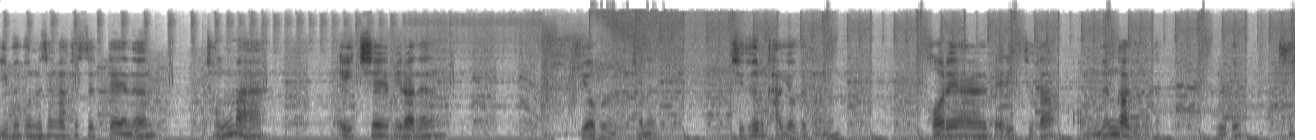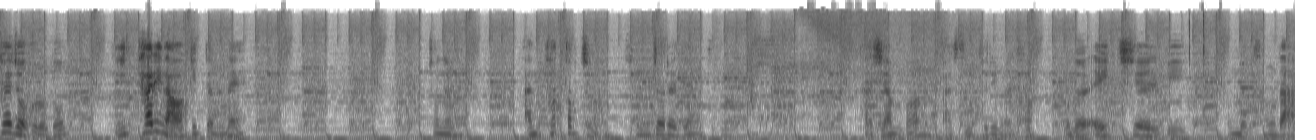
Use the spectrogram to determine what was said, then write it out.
이 부분을 생각했을 때는 정말 HLB라는 기업은 저는 지금 가격에서는 거래할 메리트가 없는 가격이다. 그리고 추세적으로도 이탈이 나왔기 때문에 저는 안타깝지만 손절에 대한 부분 다시 한번 말씀드리면서 오늘 HLB 종목 상담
